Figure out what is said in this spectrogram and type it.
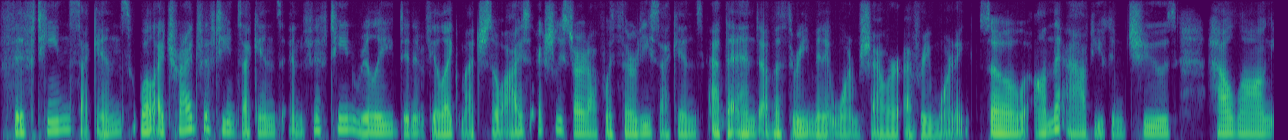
15 seconds. Well, I tried 15 seconds and 15 really didn't feel like much. So I actually started off with 30 seconds at the end of a three minute warm shower every morning. So on the app, you can choose how long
